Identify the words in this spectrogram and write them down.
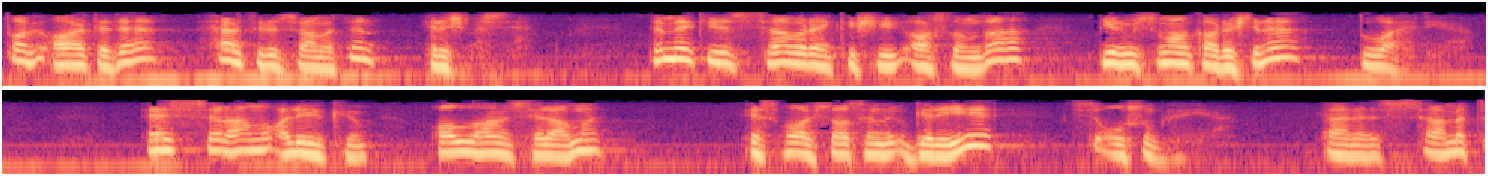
tabi ahirette de her türlü selametin erişmesi. Demek ki selam veren kişi aslında bir Müslüman kardeşine dua ediyor. Esselamu aleyküm. Allah'ın selamı Esma Hüsna'sının gereği size olsun buyuruyor. Yani selamet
